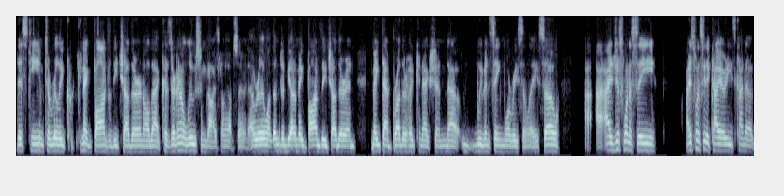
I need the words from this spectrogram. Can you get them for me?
this team to really connect bonds with each other and all that because they're going to lose some guys coming up soon. I really want them to be able to make bonds with each other and make that brotherhood connection that we've been seeing more recently. So I, I just want to see, I just want to see the Coyotes kind of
